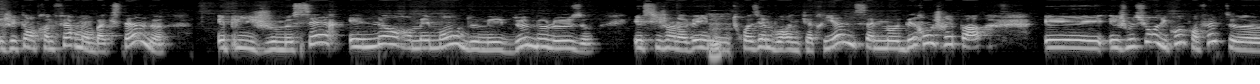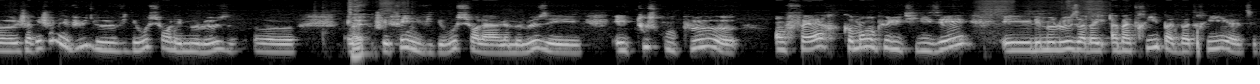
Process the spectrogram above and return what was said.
j'étais en train de faire mon backstand. Et puis, je me sers énormément de mes deux meuleuses. Et si j'en avais une, mm. troisième, voire une quatrième, ça ne me dérangerait pas. Et, je me suis rendu compte qu'en fait, euh, j'avais jamais vu de vidéo sur les meuleuses. Euh, J'ai fait une vidéo sur la, meuleuse et, tout ce qu'on peut euh, en faire, comment on peut l'utiliser, et les meuleuses à, à, batterie, pas de batterie, etc.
